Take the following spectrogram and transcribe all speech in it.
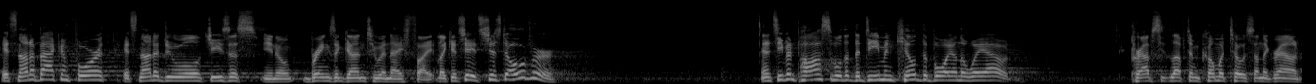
It's not a back and forth. It's not a duel. Jesus, you know, brings a gun to a knife fight. Like it's, it's just over. And it's even possible that the demon killed the boy on the way out. Perhaps he left him comatose on the ground.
